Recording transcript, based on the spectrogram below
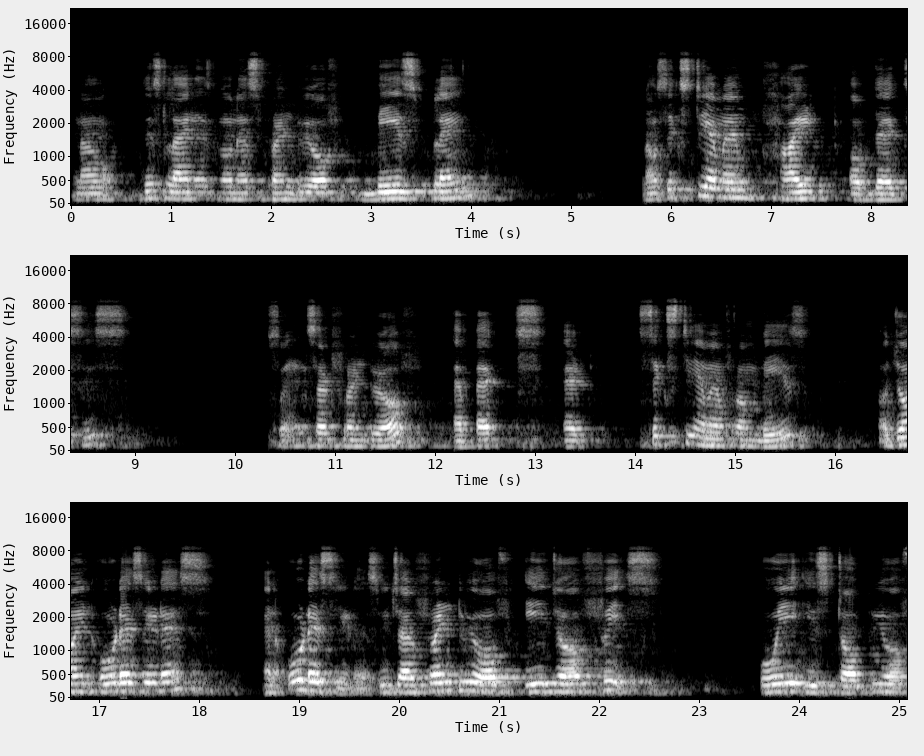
Now this line is known as front view of base plane. Now 60 mm height of the axis so insert front view of apex at 60 mm from base. Now join O dash A dash and O dash C which are front view of edge of face. OA is top view of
